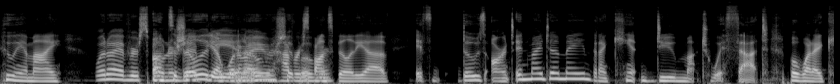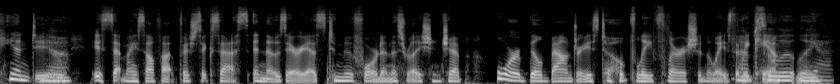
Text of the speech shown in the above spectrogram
Who am I? What do I have responsibility? Yeah, what do I ownership have over? of? If those aren't in my domain, then I can't do much with that. But what I can do Yeah. is set myself up for success in those areas to move forward in this relationship or build boundaries to hopefully flourish in the ways that we can. Absolutely. Yeah.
